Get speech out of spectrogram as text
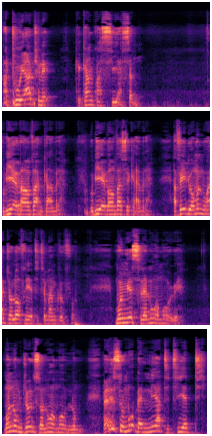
Atuwe atwene keka nkwasi asɛm. Obi nkamera. Obi yɛ ɛba mfa se kamera. Afei deɛ ɔmo noa jollof no yɛ tete ma nkurɔfoɔ. Monwe serɛ no ɔmo ɔwe. Monom Johnson no ɔmo ɔnom. Very soon mo bɛni atete adi.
